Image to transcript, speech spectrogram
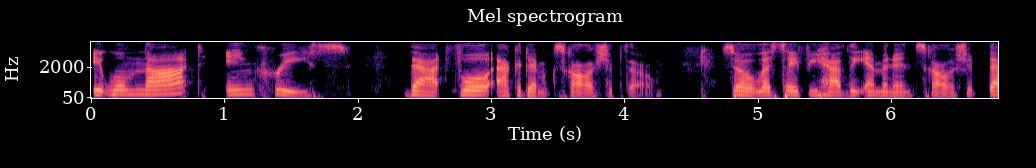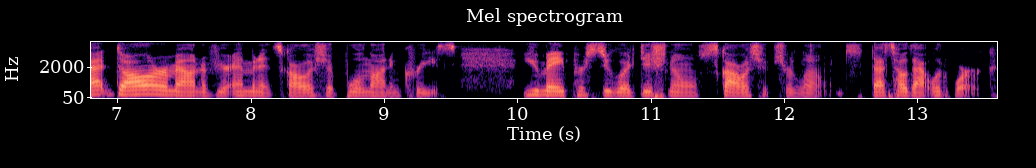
It will not increase that full academic scholarship though. So let's say if you have the Eminence scholarship, that dollar amount of your Eminence scholarship will not increase. You may pursue additional scholarships or loans. That's how that would work.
